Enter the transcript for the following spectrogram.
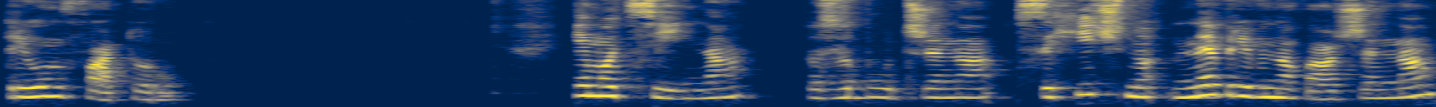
тріумфатору. Емоційна, збуджена, психічно неврівноважена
